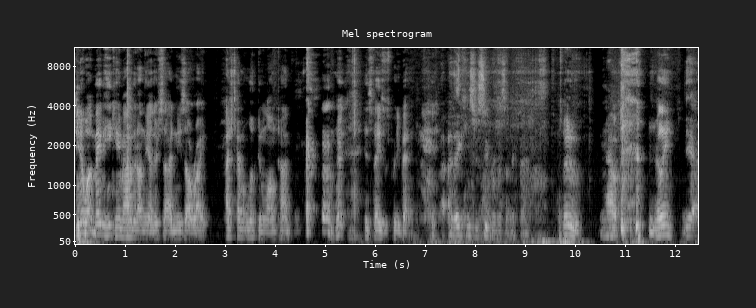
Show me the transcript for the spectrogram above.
you know what? Maybe he came out of it on the other side, and he's all right. I just haven't looked in a long time. His face was pretty bad. I- I think he's just super misunderstood. Ooh, Mhm. ouch! really? Yeah.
